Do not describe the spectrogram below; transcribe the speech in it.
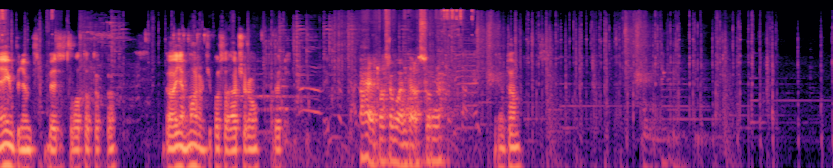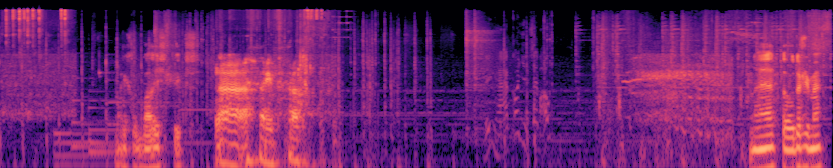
Nevypnem bez zlata tohto. Ja idem, môžem ti poslať Archerov. Pred, Aha, potrebujem teraz surne. idem tam. Rýchlo ballistics. Eee, rip, bảo Ne, to udržíme.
